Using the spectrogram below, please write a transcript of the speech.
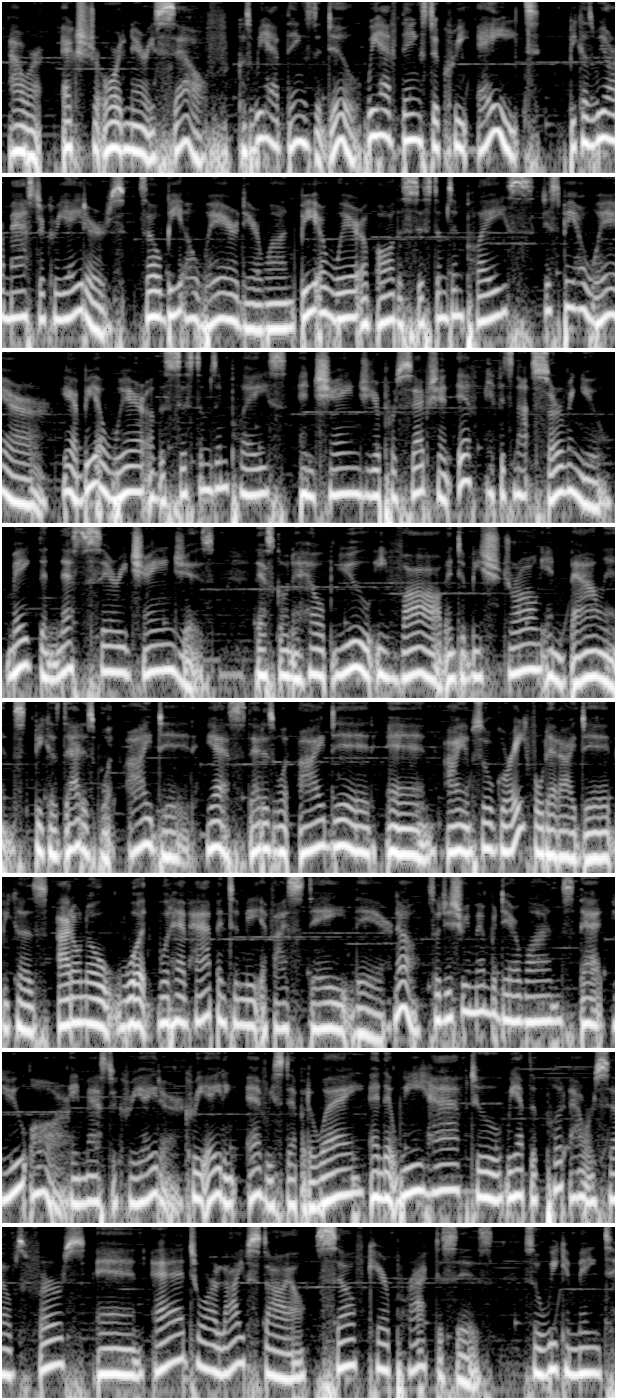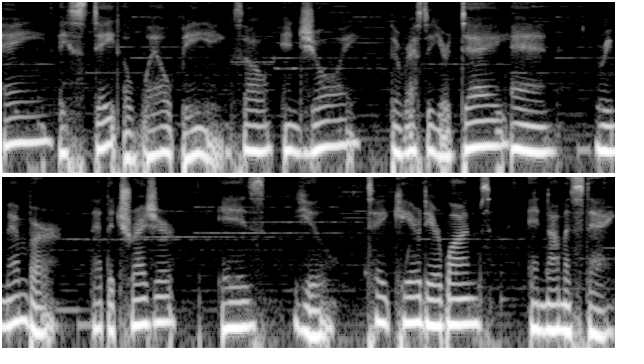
our extraordinary self because we have things to do. We have things to create because we are master creators. So be aware, dear one. Be aware of all the systems in place. Just be aware. Yeah, be aware of the systems in place and change your perception if if it's not serving you. Make the necessary changes that's going to help you evolve and to be strong and balanced because that is what I did. Yes, that is what I did. And I am so grateful that I did because I don't know what would have happened to me if I stayed there. No. So just remember, dear ones, that you are a master creator, creating every step of the way, and that we have to we have to put ourselves first and add to our lifestyle self-care practices so we can maintain a state of well being. So enjoy the rest of your day and remember that the treasure is you. Take care, dear ones, and namaste.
